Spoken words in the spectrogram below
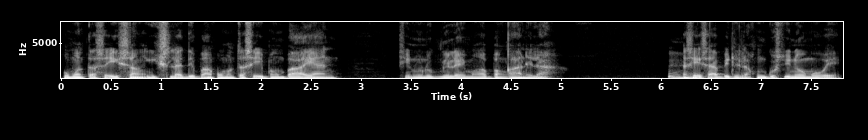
pumunta sa isang isla, di ba? Pumunta sa ibang bayan, sinunog nila yung mga bangka nila. Mhm. Kasi sabi nila, kung gusto nyo umuwi,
